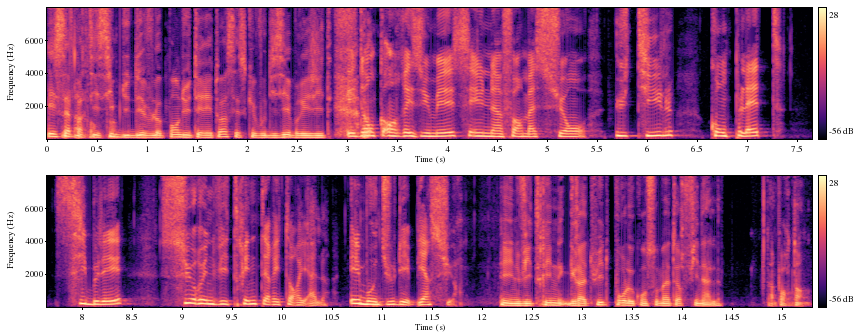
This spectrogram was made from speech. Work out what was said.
Et ça participe du développement du territoire, c'est ce que vous disiez Brigitte. Et donc en résumé, c'est une information utile, complète, ciblée sur une vitrine territoriale et modulée bien sûr. Et une vitrine gratuite pour le consommateur final. Important.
